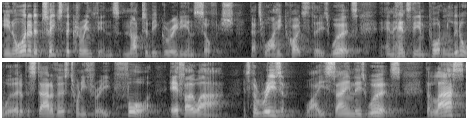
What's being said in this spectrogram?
in order to teach the Corinthians not to be greedy and selfish. That's why he quotes these words. And hence the important little word at the start of verse 23 for, F O R. It's the reason why he's saying these words. The Last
